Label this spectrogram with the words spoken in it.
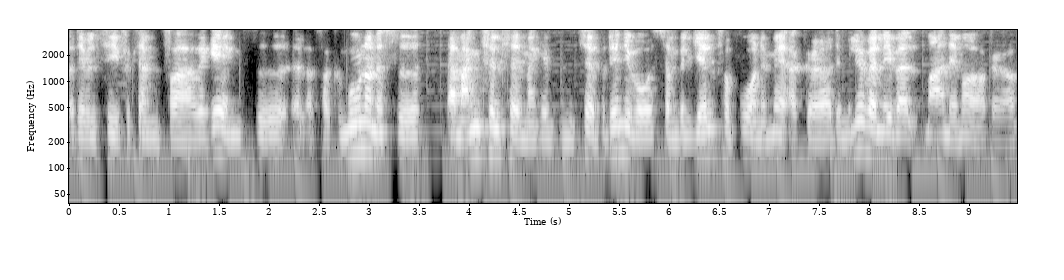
og det vil sige for eksempel fra regeringens side eller fra kommunernes side. Der er mange tiltag, man kan implementere på det niveau, som vil hjælpe forbrugerne med at gøre det miljøvenlige valg meget nemmere at gøre.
